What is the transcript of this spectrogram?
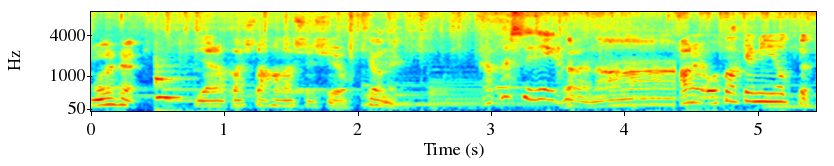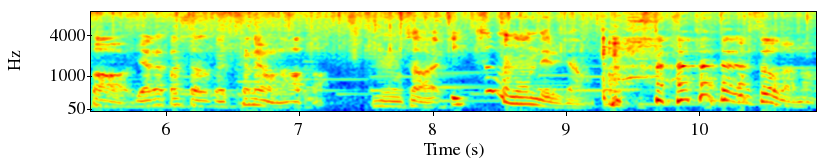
美味しい。やらかした話しよう。去年。泣かしてねえからな。あれお酒によってさやらかした時去年はなかった？もうさいっつも飲んでるじゃん。帰 そうだな。っ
